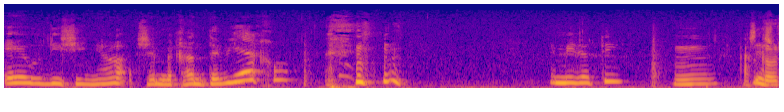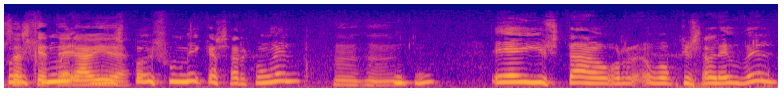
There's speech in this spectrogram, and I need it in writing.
Eu dixiño, ah, semejante viejo. e mira ti. Mm, as cousas que ten a vida. Despois fume casar con el. Uh -huh. E aí está o, o que saleu del.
